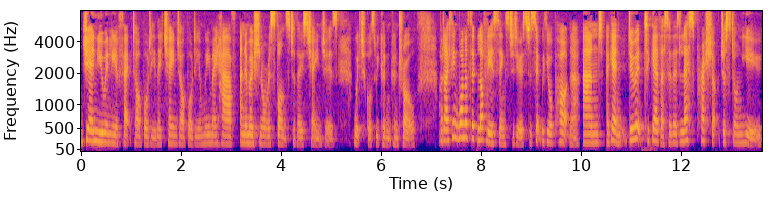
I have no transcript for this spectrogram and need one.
genuinely affect our body. They change our body, and we may have an emotional response to those changes, which of course we couldn't control. But I think one of the loveliest things to do is to sit with your partner and again do it together so there's less pressure just on you.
